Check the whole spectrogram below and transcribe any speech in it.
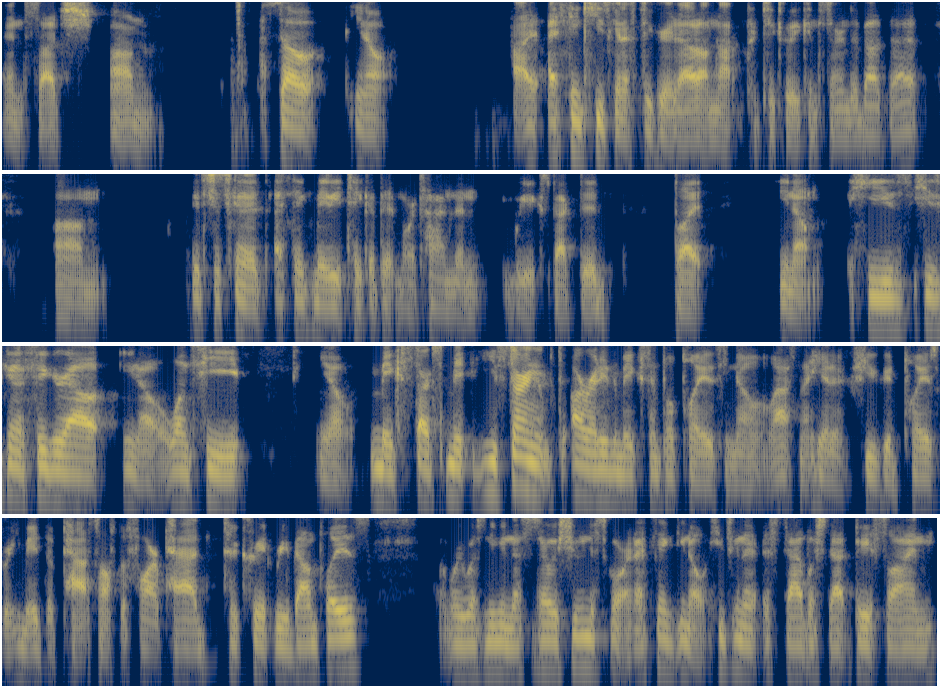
and such. Um, so you know, I I think he's going to figure it out. I'm not particularly concerned about that. Um, it's just going to, I think, maybe take a bit more time than we expected, but you know, he's he's going to figure out, you know, once he you know, makes starts he's starting already to make simple plays. You know, last night he had a few good plays where he made the pass off the far pad to create rebound plays where he wasn't even necessarily shooting to score. And I think, you know, he's going to establish that baseline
